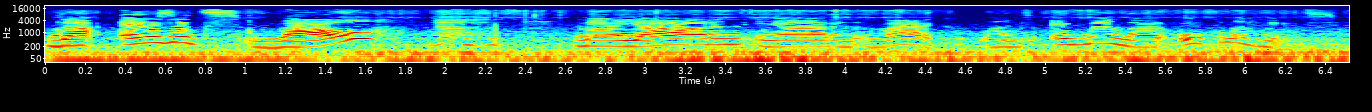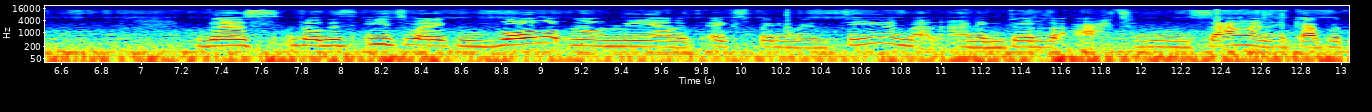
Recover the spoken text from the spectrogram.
dat is het wel na jaren, jaren werk. Want ik ben daar ook nog niet. Dus dat is iets waar ik volop nog mee aan het experimenteren ben. En ik durf dat echt gewoon zeggen. Ik heb het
